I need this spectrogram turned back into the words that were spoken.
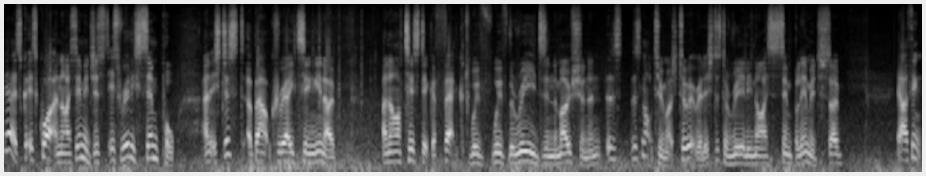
yeah, it's, it's quite a nice image. It's, it's really simple. And it's just about creating, you know, an artistic effect with, with the reeds in the motion and there's, there's not too much to it really it's just a really nice simple image so yeah I think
